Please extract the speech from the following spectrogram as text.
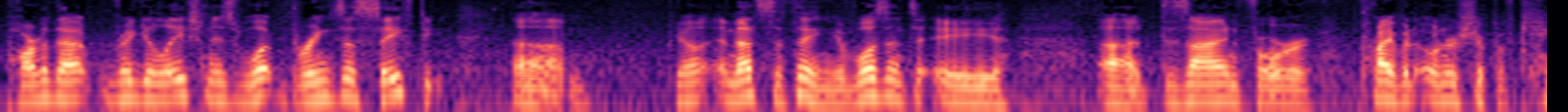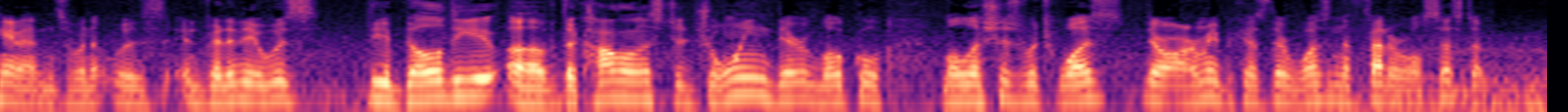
part of that regulation is what brings us safety. Um, you know, and that's the thing. It wasn't a uh, design for private ownership of cannons when it was invented. It was the ability of the colonists to join their local militias, which was their army, because there wasn't a federal system.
